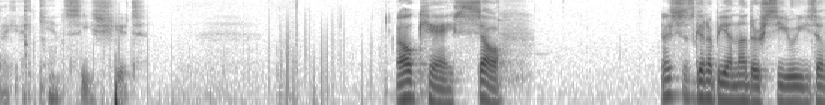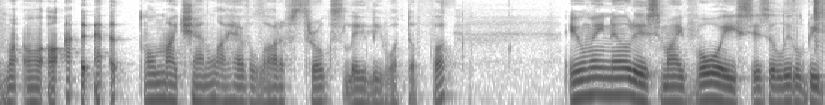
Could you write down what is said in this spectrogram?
I, I can't see shit. Okay, so this is gonna be another series of my uh, uh, uh, uh, uh, on my channel. I have a lot of strokes lately. What the fuck? You may notice my voice is a little bit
